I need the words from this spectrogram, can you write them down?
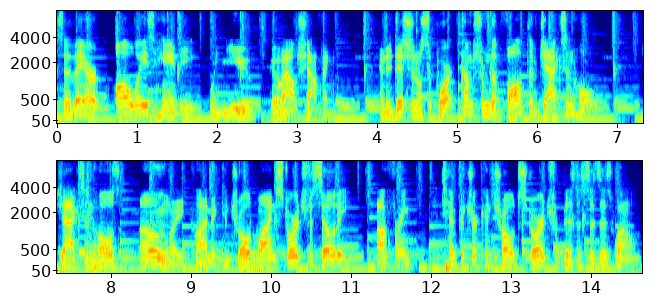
so they are always handy when you go out shopping. And additional support comes from the Vault of Jackson Hole Jackson Hole's only climate controlled wine storage facility, offering temperature controlled storage for businesses as well.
